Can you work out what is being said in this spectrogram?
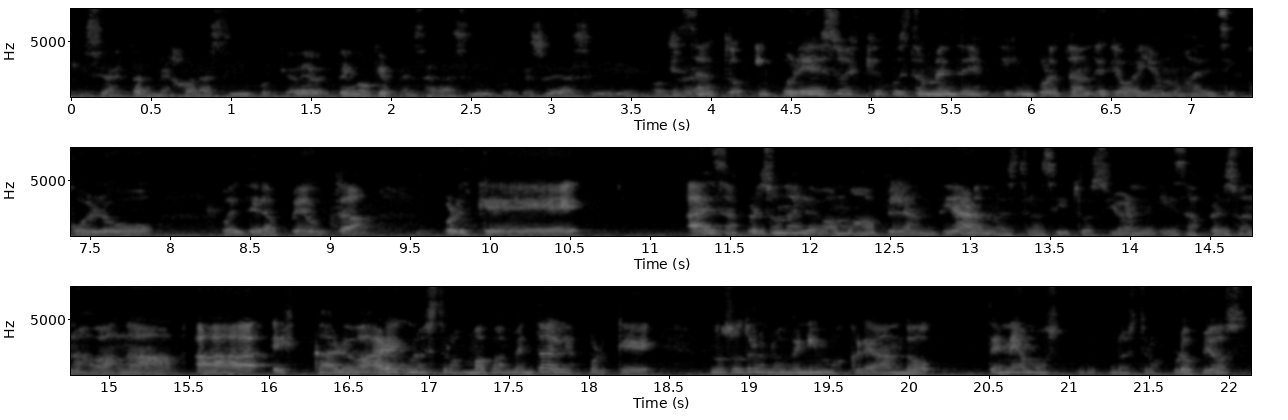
quisiera estar mejor así, ¿por qué tengo que pensar así? ¿Por qué soy así? Exacto, y por eso es que justamente es importante que vayamos al psicólogo o al terapeuta, porque a esas personas les vamos a plantear nuestra situación y esas personas van a, a escarbar en nuestros mapas mentales, porque nosotros nos venimos creando, tenemos nuestros propios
